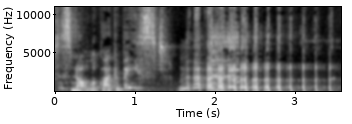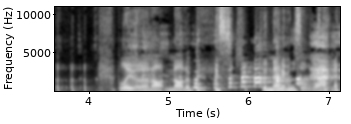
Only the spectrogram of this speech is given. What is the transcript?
does not look like a beast. Believe it or not, not a beast. the name is a lie.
